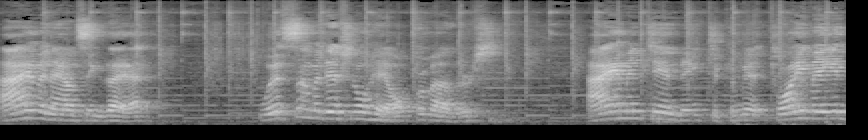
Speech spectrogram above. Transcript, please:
I am announcing that, with some additional help from others, I am intending to commit $20 million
